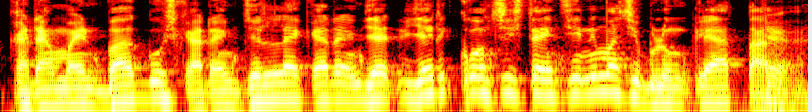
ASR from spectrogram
Kadang main bagus, kadang jelek, kadang jadi, jadi konsistensi ini masih belum kelihatan. Iya.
